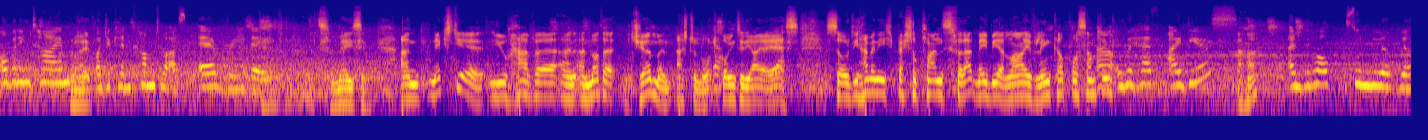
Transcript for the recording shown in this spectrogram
opening time, Right. but you can come to us every day. It's amazing and next year you have uh, an, another german astronaut Yeah. going to the ISS so do you have any special plans for that maybe a live link up or something Uh, we have ideas, uh-huh and we hope soon we'll, we'll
